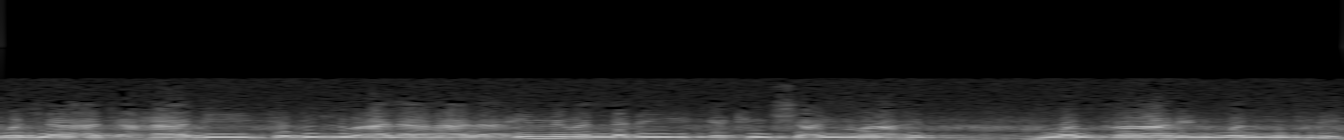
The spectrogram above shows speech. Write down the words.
وجاءت أحاديث تدل على هذا. إنما الذي يكفي السعي واحد هو القارن والمفرد.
